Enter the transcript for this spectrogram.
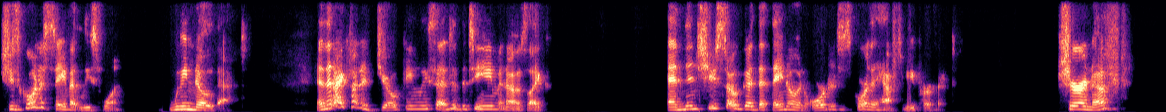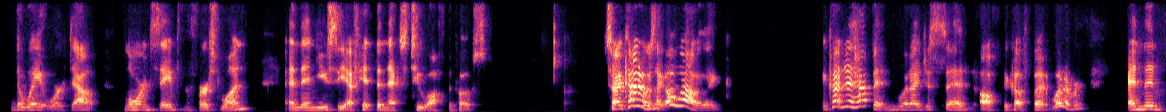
she's going to save at least one. We know that. And then I kind of jokingly said to the team, and I was like, and then she's so good that they know in order to score, they have to be perfect. Sure enough, the way it worked out, Lauren saved the first one, and then UCF hit the next two off the post. So I kind of was like, oh wow, like it kind of happened what I just said off the cuff, but whatever. And then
